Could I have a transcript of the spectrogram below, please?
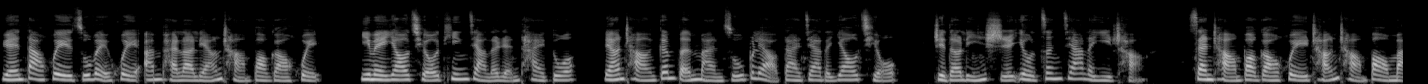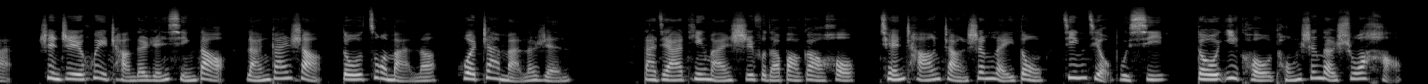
原大会组委会安排了两场报告会，因为要求听讲的人太多，两场根本满足不了大家的要求，只得临时又增加了一场。三场报告会场场爆满，甚至会场的人行道、栏杆上都坐满了或站满了人。大家听完师傅的报告后，全场掌声雷动，经久不息，都异口同声地说：“好，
